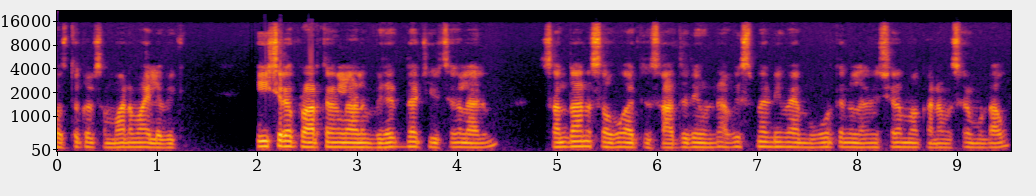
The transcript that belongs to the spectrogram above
വസ്തുക്കൾ സമ്മാനമായി ലഭിക്കും. ഈശ്വര പ്രാർത്ഥനകളാലും വിദഗ്ധ ചികിത്സകളാലും സന്താന സൗഭാഗ്യത്തിന് സാധ്യതയുണ്ട്. അവിസ്മരണീയമായ മുഹൂർത്തങ്ങൾ അനശ്വരമാക്കാൻ അവസരമുണ്ടാവും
